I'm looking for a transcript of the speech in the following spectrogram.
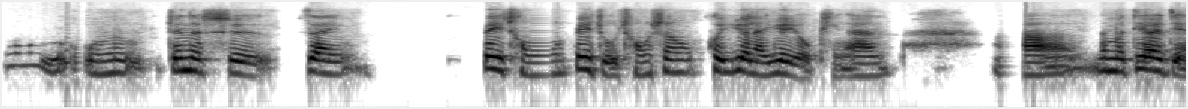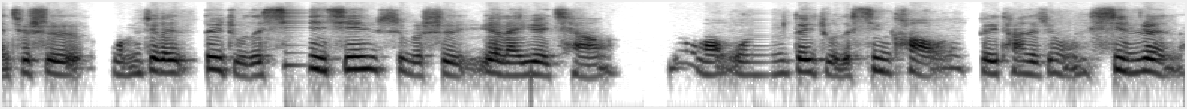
我们真的是在被重被主重生，会越来越有平安。啊，那么第二点就是我们这个对主的信心是不是越来越强？啊，我们对主的信靠，对他的这种信任，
